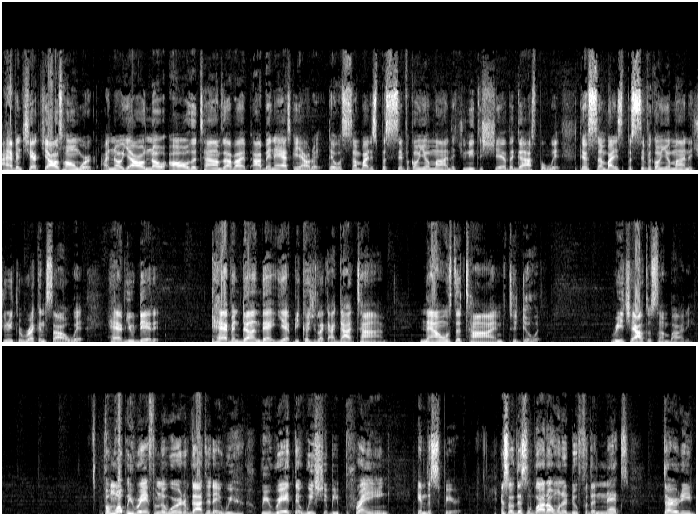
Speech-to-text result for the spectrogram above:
I haven't checked y'all's homework. I know y'all know all the times I've, I've been asking y'all that there was somebody specific on your mind that you need to share the gospel with. There's somebody specific on your mind that you need to reconcile with. Have you did it? You haven't done that yet because you're like, I got time. Now is the time to do it. Reach out to somebody. From what we read from the Word of God today, we, we read that we should be praying in the Spirit. And so this is what I want to do for the next 30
